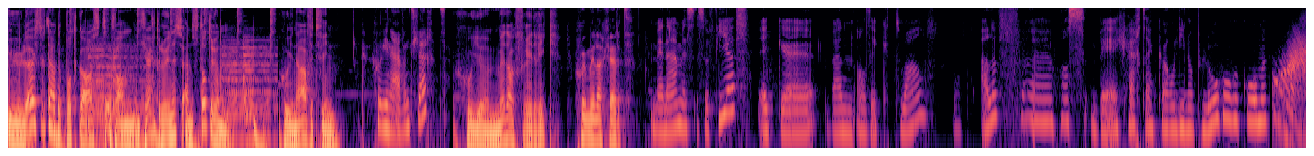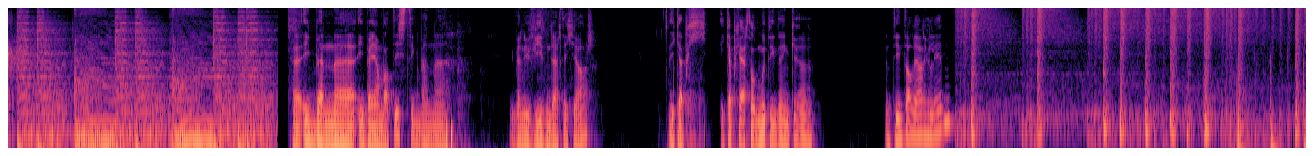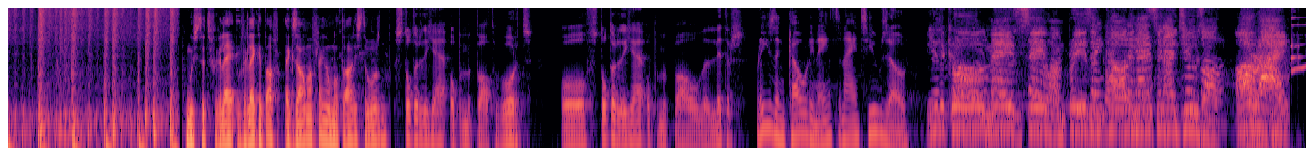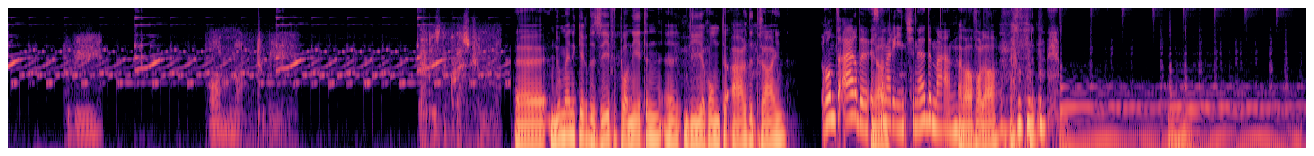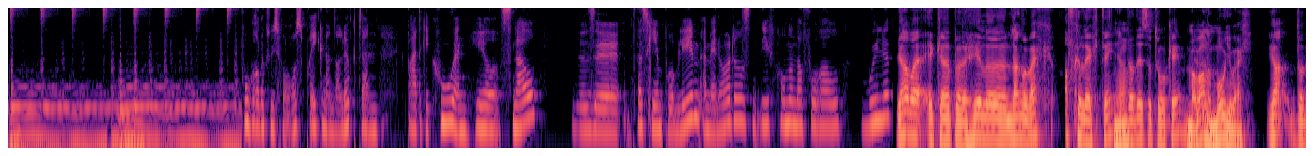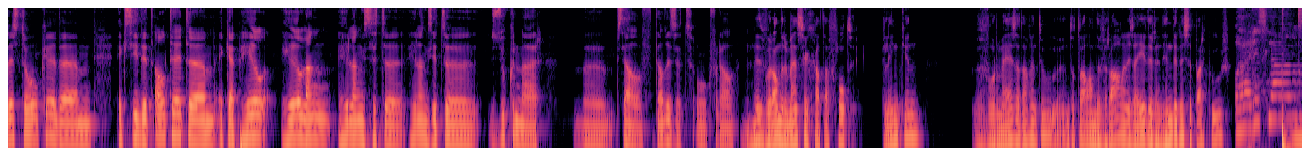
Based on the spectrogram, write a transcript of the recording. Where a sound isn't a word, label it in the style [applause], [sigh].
U luistert naar de podcast van Gert Reunis en Stotteren. Goedenavond, Fien. Goedenavond, Gert. Goedemiddag, Frederik. Goedemiddag, Gert. Mijn naam is Sophia. Ik eh, ben als ik 12 of 11 eh, was bij Gert en Caroline op Logo gekomen. Eh, ik, ben, eh, ik ben Jan Baptist, ik ben, eh, ik ben nu 34 jaar. Ik heb, ik heb Gert ontmoet, ik denk, een tiental jaar geleden. Ik moest het vergelijk, vergelijkend af, examen afleggen om notaris te worden. Stotterde jij op een bepaald woord? Of stotterde jij op een bepaalde letter? Reason cow in 1992. Hear the cold maids say one breeze and call in dancing and choose all. Alright. To be or not to be. That is the question. Uh, noem mij een keer de zeven planeten uh, die rond de aarde draaien. Rond de aarde is ja. er maar eentje, hè? de maan. En wel, voilà. [laughs] Vroeger had ik zoiets van, oh, spreken en dat lukt en praat ik goed en heel snel. Dus uh, dat is geen probleem. En mijn ouders die vonden dat vooral moeilijk. Ja, maar ik heb een hele lange weg afgelegd. Hè. Ja. Dat is het ook. Hè. Maar wel een mooie weg. Ja, dat is het ook. De, ik zie dit altijd. Um, ik heb heel, heel, lang, heel, lang zitten, heel lang zitten zoeken naar mezelf. Dat is het ook vooral. Mm -hmm. Voor andere mensen gaat dat vlot klinken. Voor mij is dat af en toe een totaal ander verhaal en is dat eerder een hindernissenparcours. What is love?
